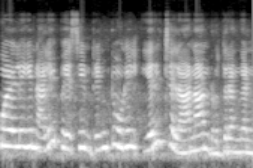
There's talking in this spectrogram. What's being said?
குழலையின் அலைபேசியின் ரிங்டோனில் எரிச்சலானான் ருத்ரங்கன்.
